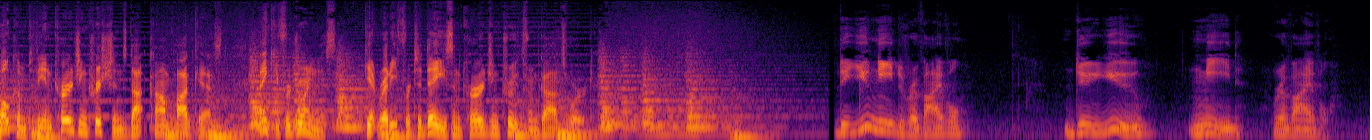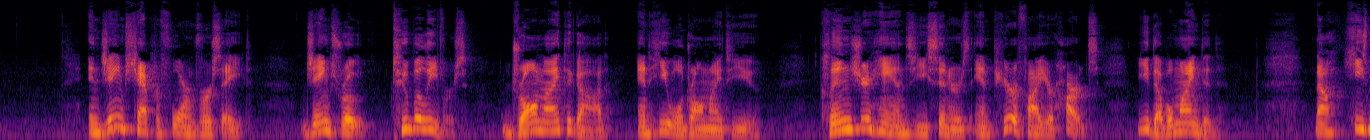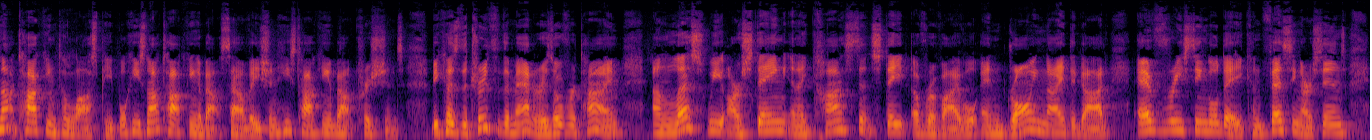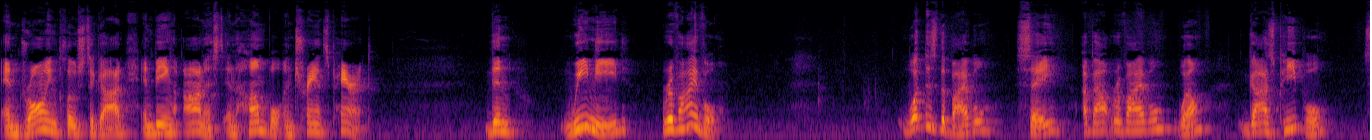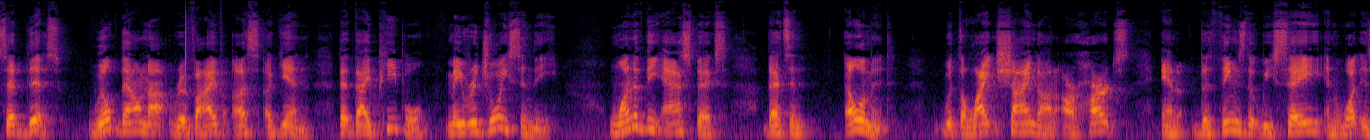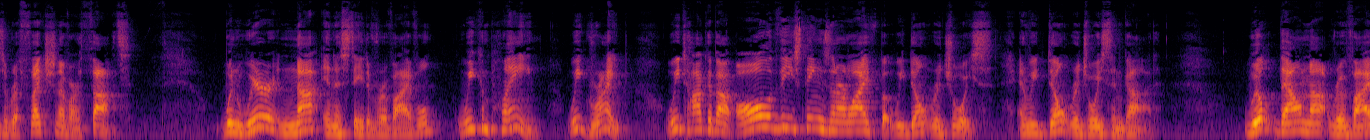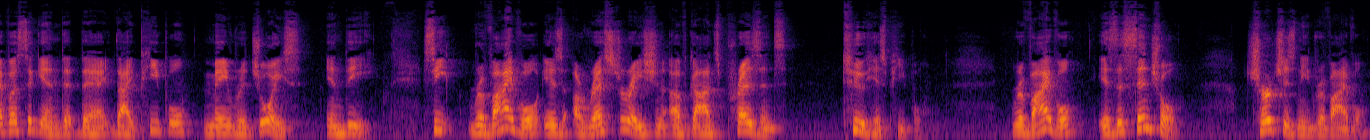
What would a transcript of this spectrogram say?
Welcome to the encouragingchristians.com podcast. Thank you for joining us. Get ready for today's encouraging truth from God's Word. Do you need revival? Do you need revival? In James chapter 4 and verse 8, James wrote to believers, Draw nigh to God, and he will draw nigh to you. Cleanse your hands, ye sinners, and purify your hearts, ye double minded. Now, he's not talking to lost people. He's not talking about salvation. He's talking about Christians. Because the truth of the matter is, over time, unless we are staying in a constant state of revival and drawing nigh to God every single day, confessing our sins and drawing close to God and being honest and humble and transparent, then we need revival. What does the Bible say about revival? Well, God's people said this Wilt thou not revive us again, that thy people may rejoice in thee? One of the aspects that's an element with the light shined on our hearts and the things that we say and what is a reflection of our thoughts when we're not in a state of revival, we complain, we gripe, we talk about all of these things in our life, but we don't rejoice, and we don't rejoice in God. Wilt thou not revive us again, that thy, thy people may rejoice in thee? See, revival is a restoration of God's presence to his people. Revival is essential Churches need revival.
